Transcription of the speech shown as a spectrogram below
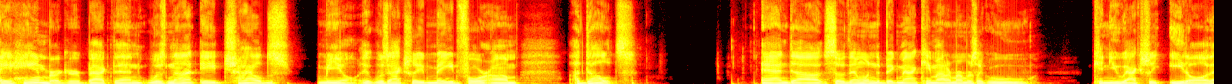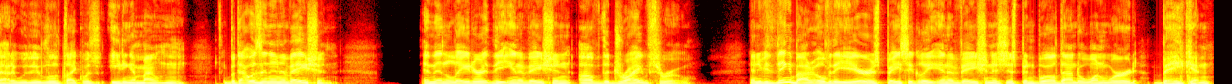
a hamburger back then was not a child's meal. It was actually made for um, adults. And uh, so then when the Big Mac came out, I remember it was like, ooh, can you actually eat all of that? It, it looked like it was eating a mountain. But that was an innovation. And then later, the innovation of the drive through. And if you think about it, over the years, basically innovation has just been boiled down to one word bacon.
